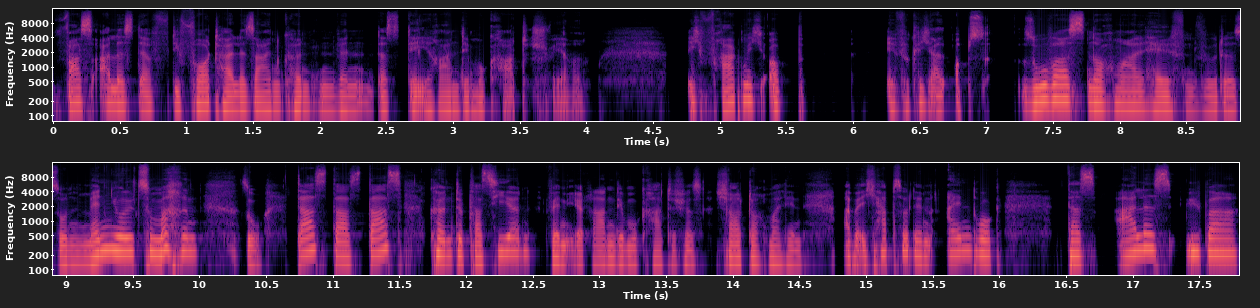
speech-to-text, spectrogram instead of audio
was alles der, die Vorteile sein könnten, wenn das der Iran demokratisch wäre. Ich frage mich, ob wirklich, ob es sowas nochmal helfen würde, so ein Manual zu machen. So, das, das, das könnte passieren, wenn Iran demokratisch ist. Schaut doch mal hin. Aber ich habe so den Eindruck, dass alles über,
